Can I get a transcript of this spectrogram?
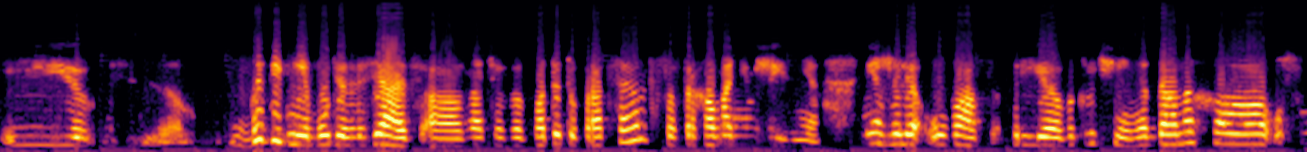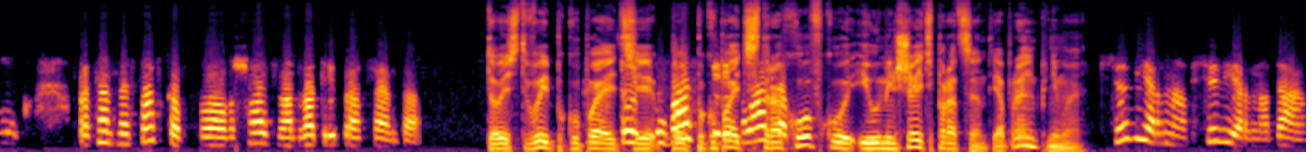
и э, выгоднее будет взять, а, значит, под эту процент со страхованием жизни, нежели у вас при выключении данных а, услуг процентная ставка повышается на 2-3%. То есть вы покупаете, есть покупаете переплата- страховку и уменьшаете процент, я правильно понимаю? Все верно, все верно, да.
